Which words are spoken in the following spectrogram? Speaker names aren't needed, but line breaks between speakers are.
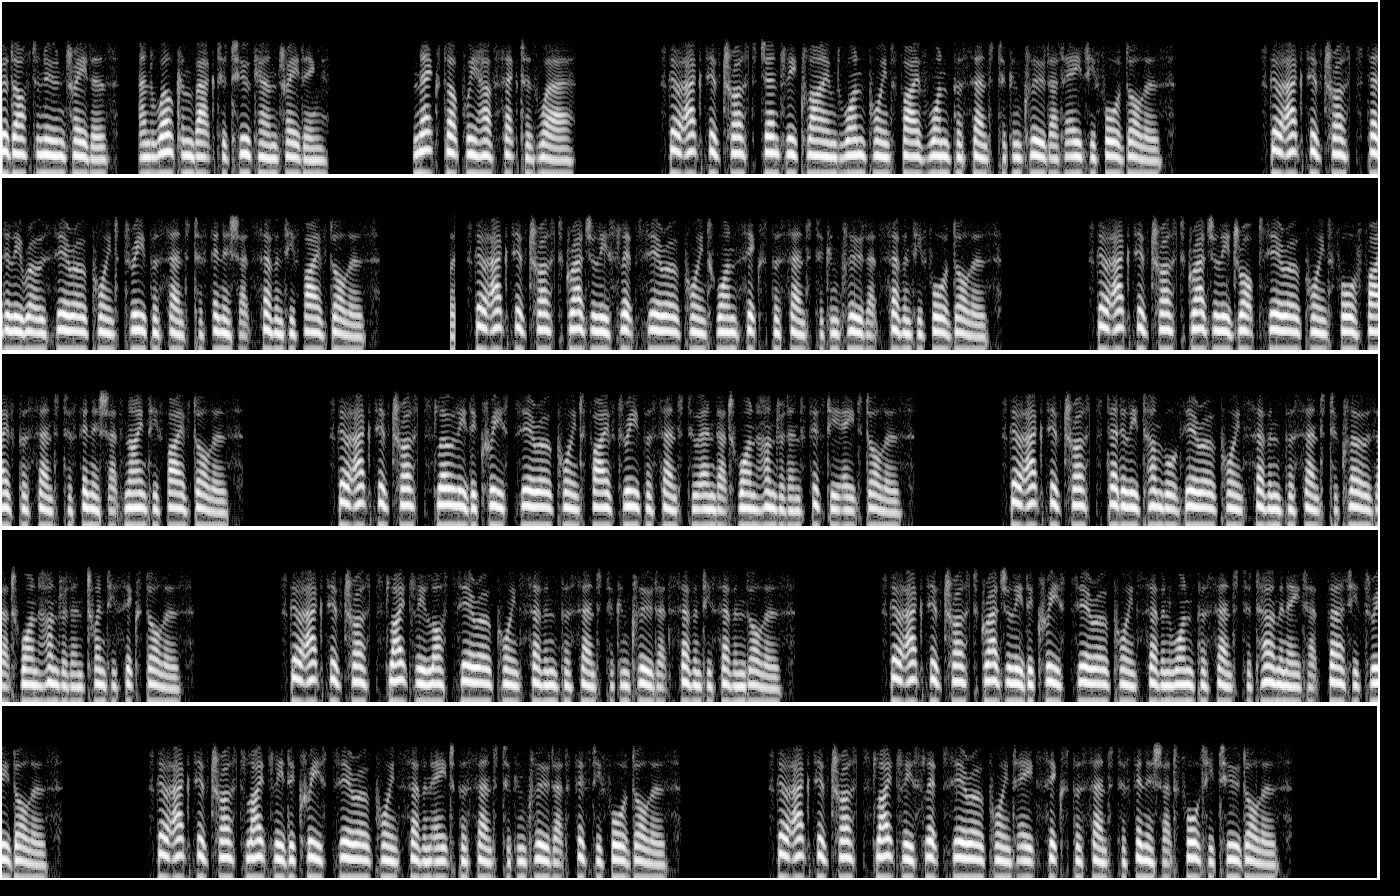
Good afternoon traders, and welcome back to Toucan Trading. Next up we have sectors where SCO Active Trust gently climbed 1.51% to conclude at $84. SCO Active Trust steadily rose 0.3% to finish at $75. SCO Active Trust gradually slipped 0.16% to conclude at $74. SCO Active Trust gradually dropped 0.45% to finish at $95. SCO Active Trust slowly decreased 0.53% to end at $158. SCO Active Trust steadily tumbled 0.7% to close at $126. SCO Active Trust slightly lost 0.7% to conclude at $77. SCO Active Trust gradually decreased 0.71% to terminate at $33. SCO Active Trust lightly decreased 0.78% to conclude at $54. SCO Active Trust slightly slipped 0.86% to finish at $42.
